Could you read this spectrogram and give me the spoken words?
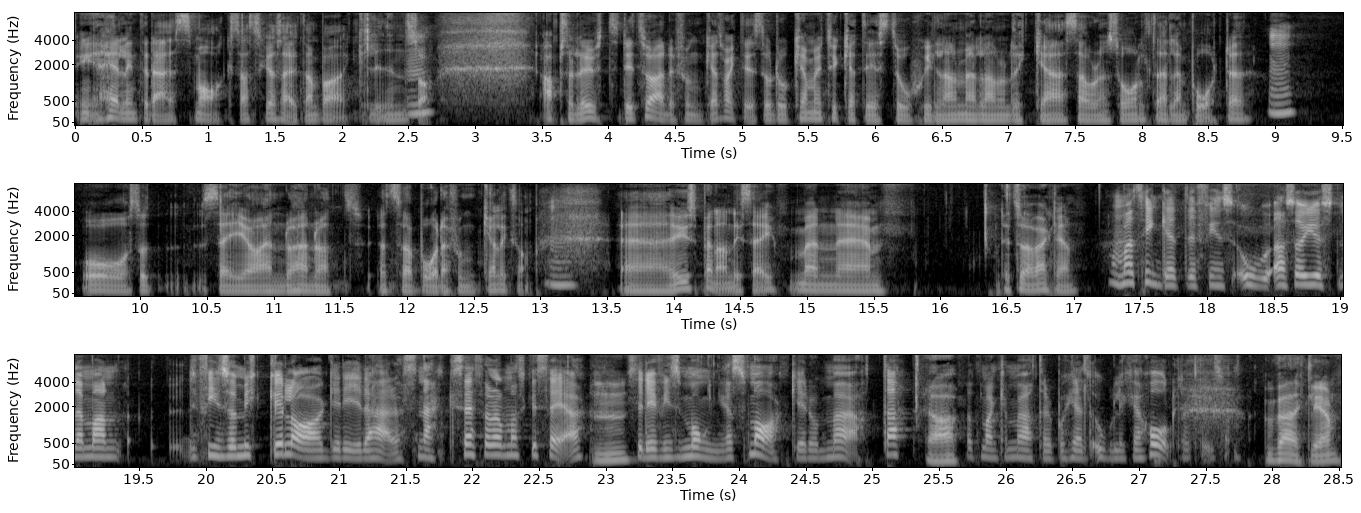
heller inte där smaksatt ska jag säga, utan bara clean så. Mm. Absolut, det tror jag hade funkat faktiskt. Och då kan man ju tycka att det är stor skillnad mellan att dricka sour and salt eller en porter. Mm. Och så säger jag ändå här nu att, att så här, båda funkar liksom. Mm. Eh, det är ju spännande i sig, men eh, det tror jag verkligen. Om man tänker att det finns, o, alltså just när man, det finns så mycket lager i det här snackset, eller vad man ska säga. Mm. Så det finns många smaker att möta. Ja, Att man kan möta det på helt olika håll. Liksom. verkligen.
